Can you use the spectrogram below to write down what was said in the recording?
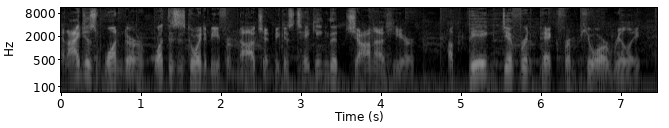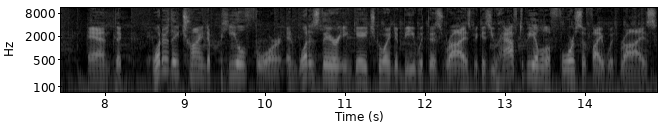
And I just wonder what this is going to be from Najin, because taking the Janna here, a big different pick from Pure, really. And the what are they trying to peel for, and what is their engage going to be with this Ryze? Because you have to be able to force a fight with Ryze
